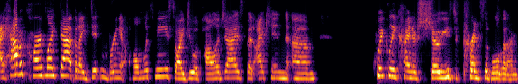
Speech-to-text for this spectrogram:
I have a card like that, but I didn't bring it home with me, so I do apologize, but I can um, quickly kind of show you the principle that I'm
